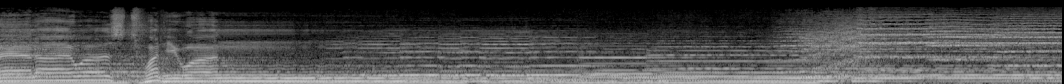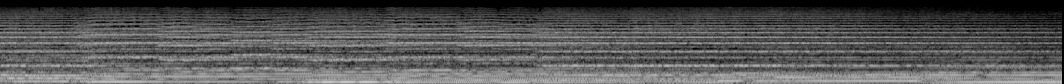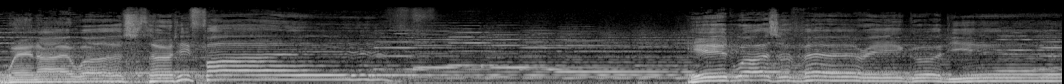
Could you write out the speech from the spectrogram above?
when I was 21. When I was 35, it was a very good year.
